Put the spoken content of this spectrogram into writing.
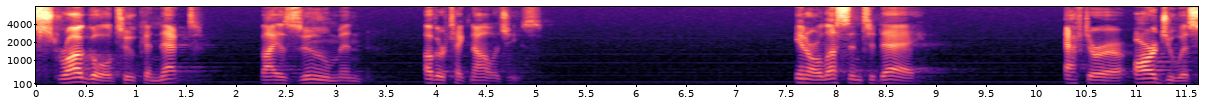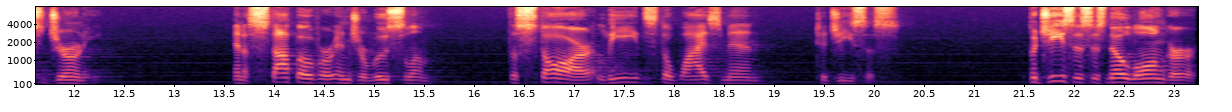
struggled to connect via Zoom and other technologies. In our lesson today, after an arduous journey and a stopover in Jerusalem, the star leads the wise men to Jesus. But Jesus is no longer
